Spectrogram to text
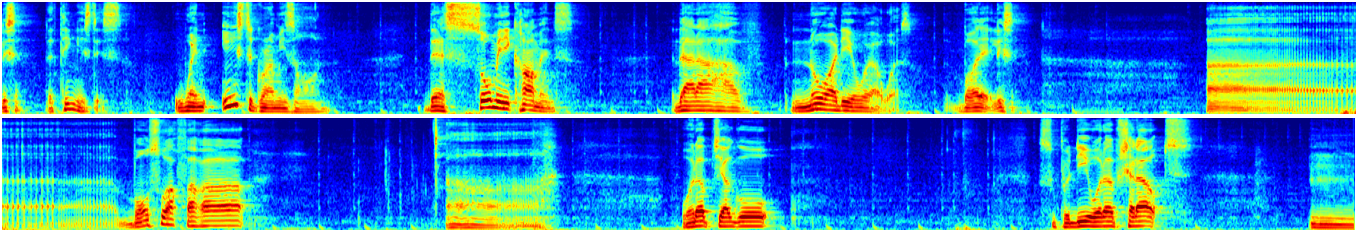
Listen, the thing is this when Instagram is on, there's so many comments that I have no idea where I was. But hey, listen. Uh, bonsoir Farah. Uh, what up, Thiago? Super D, what up? Shout out. Mm,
